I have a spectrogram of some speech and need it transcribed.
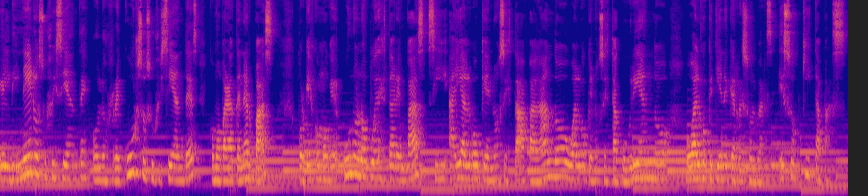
el dinero suficiente o los recursos suficientes como para tener paz, porque es como que uno no puede estar en paz si hay algo que no se está pagando o algo que no se está cubriendo o algo que tiene que resolverse. Eso quita paz.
